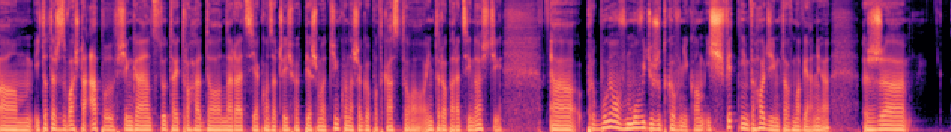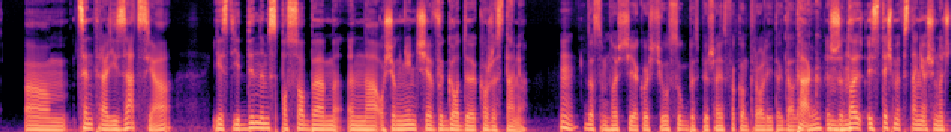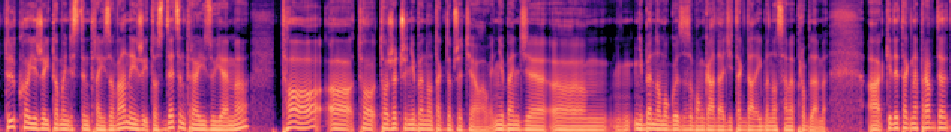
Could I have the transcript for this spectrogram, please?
Um, I to też zwłaszcza Apple, sięgając tutaj trochę do narracji, jaką zaczęliśmy w pierwszym odcinku naszego podcastu o interoperacyjności, uh, próbują wmówić użytkownikom, i świetnie wychodzi im to wmawianie, że um, centralizacja jest jedynym sposobem na osiągnięcie wygody korzystania. Hmm, dostępności, jakości usług, bezpieczeństwa, kontroli i tak dalej. Tak, nie? że mhm. to jesteśmy w stanie osiągnąć tylko jeżeli to będzie scentralizowane, jeżeli to zdecentralizujemy, to, to, to rzeczy nie będą tak dobrze działały, nie będzie, um, nie będą mogły ze sobą gadać i tak dalej, będą same problemy. A kiedy tak naprawdę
